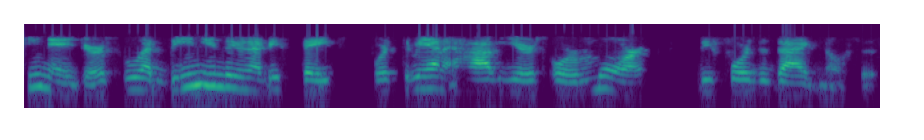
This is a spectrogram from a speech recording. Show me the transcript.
teenagers who had been in the United States for three and a half years or more before the diagnosis.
